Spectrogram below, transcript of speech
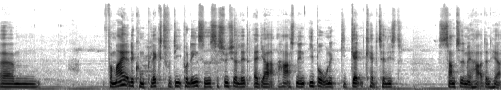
Øhm, for mig er det komplekst, fordi på den ene side, så synes jeg lidt, at jeg har sådan en iboende gigantkapitalist, samtidig med at jeg har den her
